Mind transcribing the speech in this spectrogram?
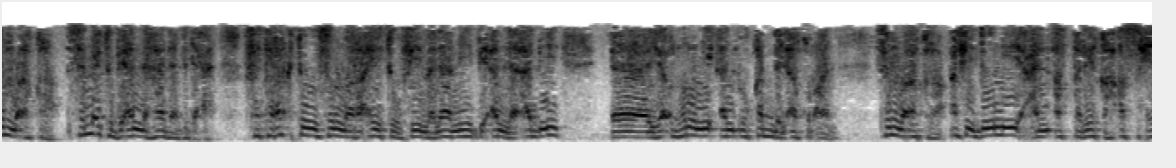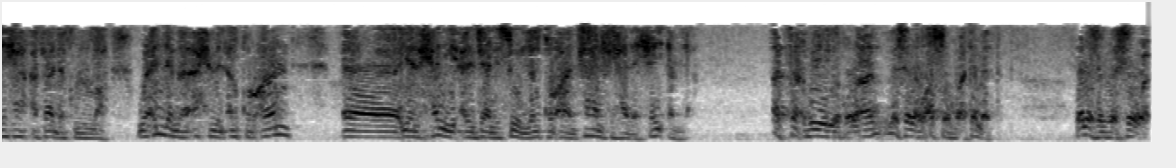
ثم أقرأ سمعت بأن هذا بدعة فتركت ثم رأيت في منامي بأن أبي يأمرني أن أقبل القرآن ثم أقرأ أفيدوني عن الطريقة الصحيحة؟ أفادكم الله. وعندما أحمل القرآن ينحني الجالسون للقرآن فهل في هذا شيء أم لا؟ التقبيل للقرآن ليس له أصل معتمد وليس بمشروع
